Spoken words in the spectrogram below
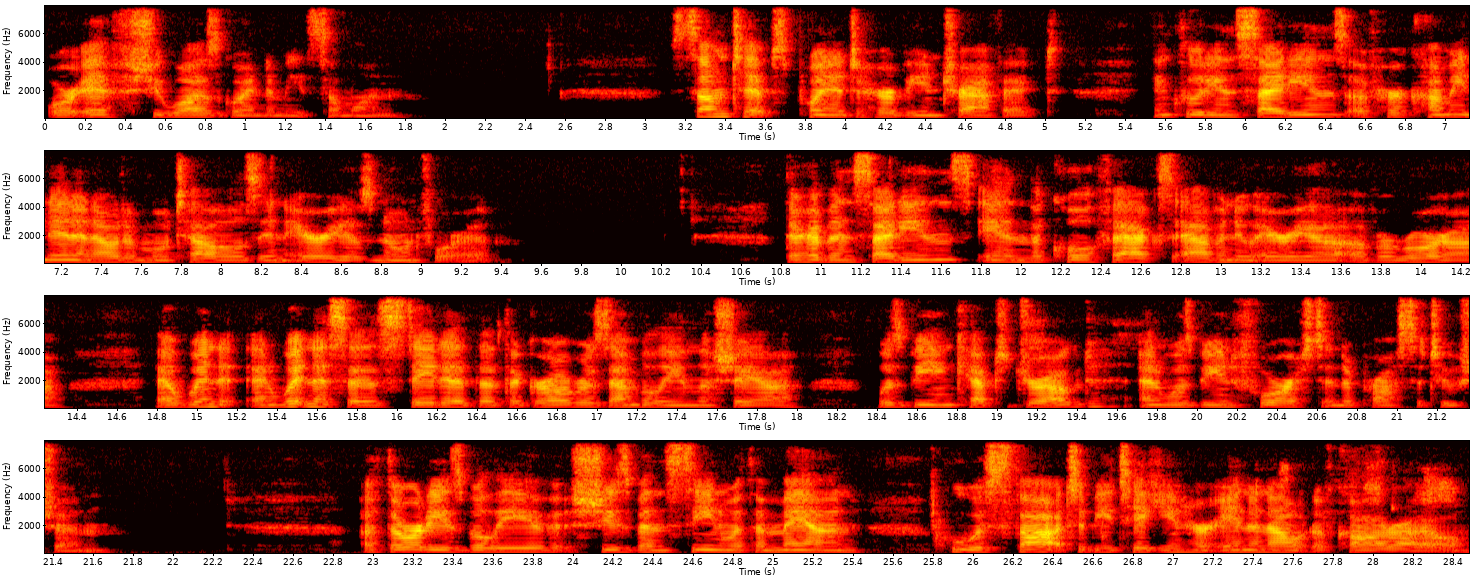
or if she was going to meet someone. Some tips pointed to her being trafficked, including sightings of her coming in and out of motels in areas known for it. There have been sightings in the Colfax Avenue area of Aurora, and witnesses stated that the girl resembling Lashaya was being kept drugged and was being forced into prostitution. Authorities believe she's been seen with a man who was thought to be taking her in and out of Colorado.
